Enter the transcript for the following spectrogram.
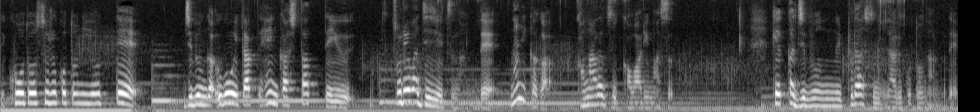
で行動することによって自分が動いたって変化したっていうそれは事実なので何かが必ず変わります。結果自分にプラスになることなので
